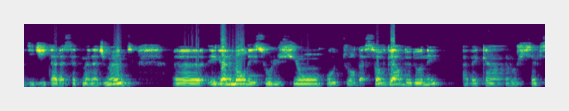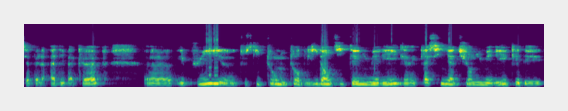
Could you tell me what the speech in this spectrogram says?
Digital Asset Management. également des solutions autour de la sauvegarde de données avec un logiciel qui s'appelle AD Backup. et puis tout ce qui tourne autour de l'identité numérique avec la signature numérique et des,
